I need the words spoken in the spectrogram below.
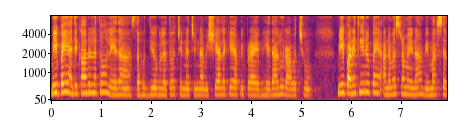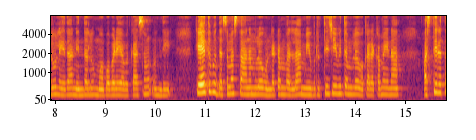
మీపై అధికారులతో లేదా సహోద్యోగులతో చిన్న చిన్న విషయాలకే అభిప్రాయ భేదాలు రావచ్చు. మీ పనితీరుపై అనవసరమైన విమర్శలు లేదా నిందలు మోపబడే అవకాశం ఉంది. కేతువు దశమ స్థానంలో ఉండటం వల్ల మీ వృత్తి జీవితంలో ఒక రకమైన అస్థిరత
